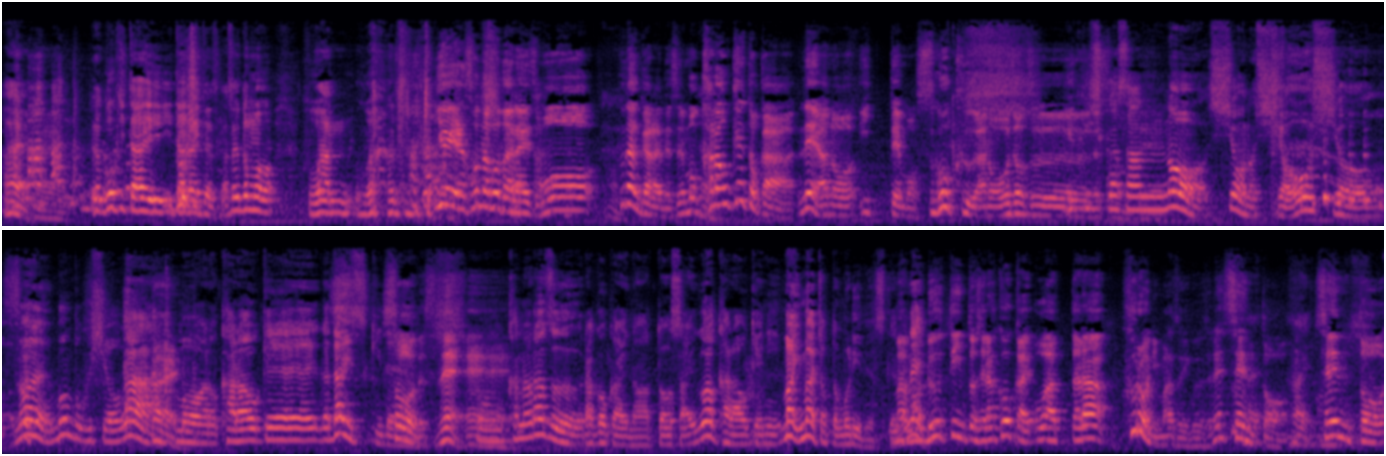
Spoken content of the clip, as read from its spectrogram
はい、ご期待いただいてですか？それとも不安不安。いやいや、そんなことはないです。もう、普段からですね、もうカラオケとかね、あの、行ってもすごく、あの、お上手ゆきしかさんの師匠の師匠大師匠の ね文福師匠が、はい。もうあのカラオケが大好きでそうですね。ええ。うん必ず落語会の後最後はカラオケにまあ今はちょっと無理ですけまあ、どね、ルーティンとして落語会終わったら、風呂にまず行くんですね、銭湯。銭湯こ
